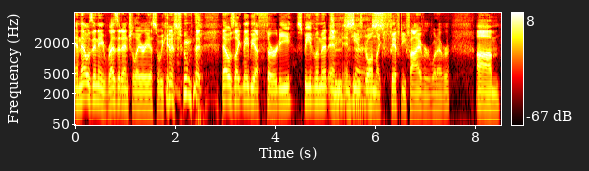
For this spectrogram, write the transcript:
And that was in a residential area, so we can assume that that was like maybe a 30 speed limit, and, and he's going like 55 or whatever. Um,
